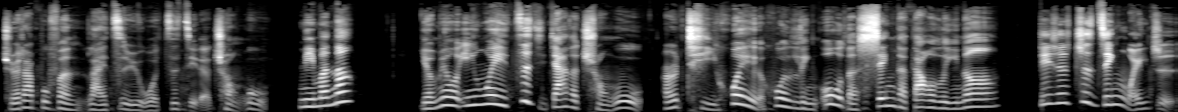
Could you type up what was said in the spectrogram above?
绝大部分来自于我自己的宠物，你们呢？有没有因为自己家的宠物而体会或领悟了新的道理呢？其实至今为止，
